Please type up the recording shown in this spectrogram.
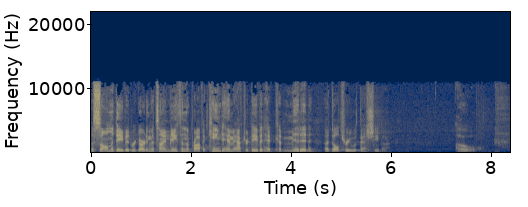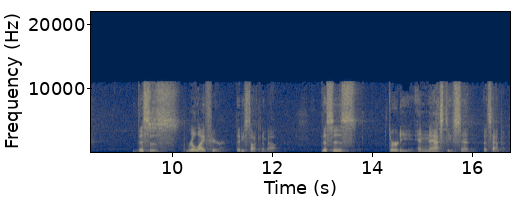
a psalm of David regarding the time Nathan the prophet came to him after David had committed adultery with Bathsheba. Oh, this is real life here that he's talking about. This is dirty and nasty sin that's happened.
